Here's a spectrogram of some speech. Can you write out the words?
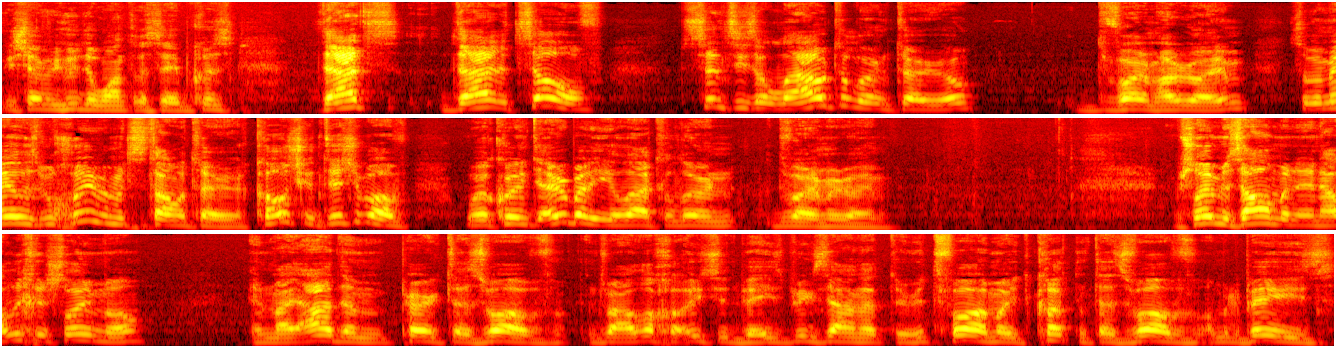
the Shevet Yehuda wanted to say because that's that itself. Since he's allowed to learn Torah, Dvarim Haroim, so the Mamela is mechuyev mitzvah Talmud Torah. Kolsh and Tishabov, where according to everybody, you're allowed to learn Dvarim Haroim. Shlomo Zalman in Halicha Shlomo in my Adam Perik Tezvav in Dvar Alocha Oisid Beis brings down that the Ritva Moed Katan Tezvav Amr Beis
